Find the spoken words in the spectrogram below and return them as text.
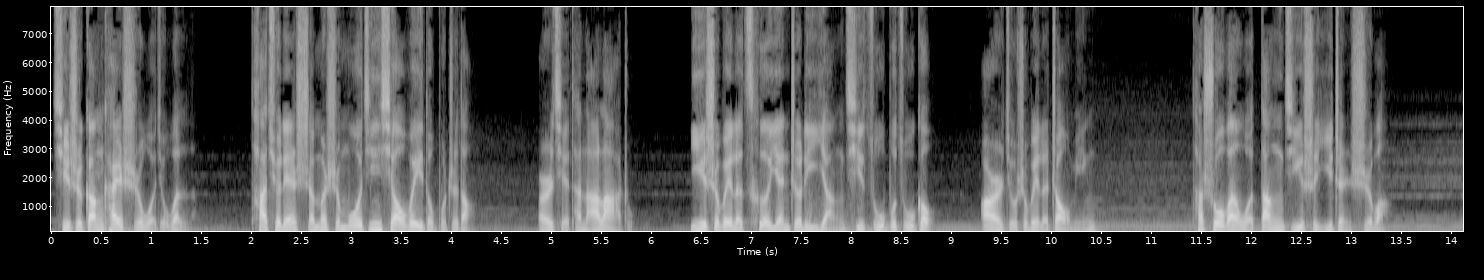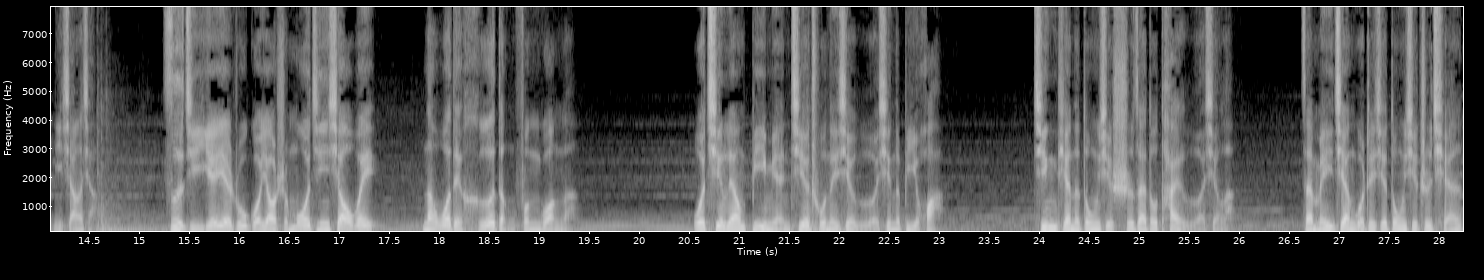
其实刚开始我就问了，他却连什么是摸金校尉都不知道，而且他拿蜡烛。一是为了测验这里氧气足不足够，二就是为了照明。他说完，我当即是一阵失望。你想想，自己爷爷如果要是摸金校尉，那我得何等风光啊！我尽量避免接触那些恶心的壁画。今天的东西实在都太恶心了，在没见过这些东西之前，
